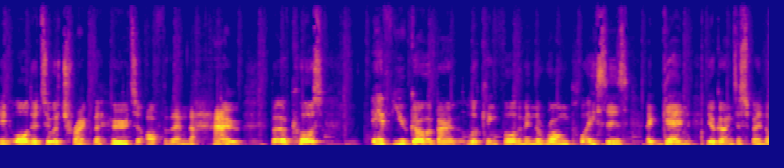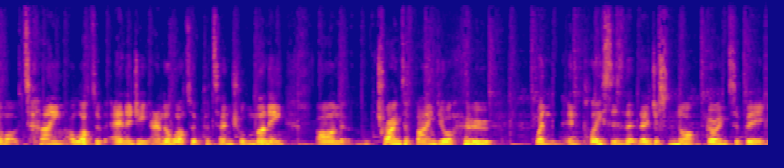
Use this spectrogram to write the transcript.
in order to attract the who to offer them the how. But of course, if you go about looking for them in the wrong places, again, you're going to spend a lot of time, a lot of energy, and a lot of potential money on trying to find your who when in places that they're just not going to be.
